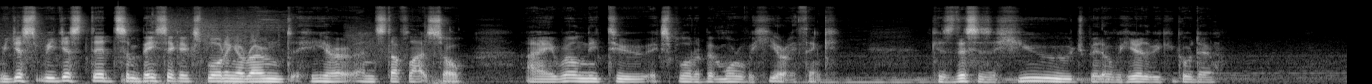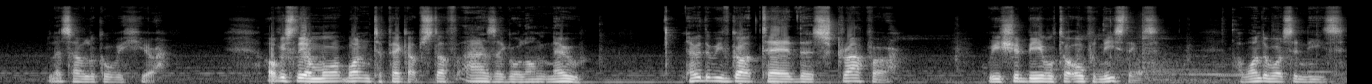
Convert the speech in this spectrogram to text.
we just we just did some basic exploring around here and stuff like that so I will need to explore a bit more over here I think. Because this is a huge bit over here that we could go down. Let's have a look over here. Obviously I'm wanting to pick up stuff as I go along. Now now that we've got uh, the scrapper we should be able to open these things. I wonder what's in these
